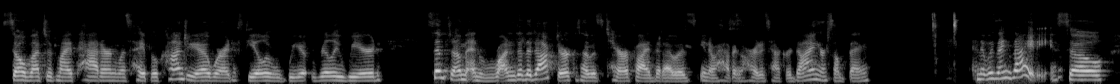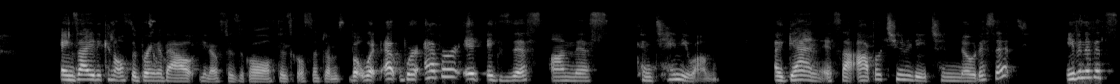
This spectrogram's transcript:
so much of my pattern was hypochondria, where I'd feel a really weird symptom and run to the doctor because I was terrified that I was, you know, having a heart attack or dying or something. And it was anxiety. So anxiety can also bring about, you know, physical physical symptoms. But what, wherever it exists on this continuum, again, it's the opportunity to notice it, even if it's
